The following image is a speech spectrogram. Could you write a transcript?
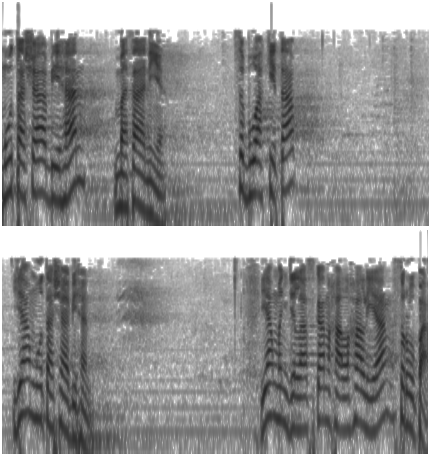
mutasyabihan mathaniya. Sebuah kitab yang mutasyabihan. Yang menjelaskan hal-hal yang serupa.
